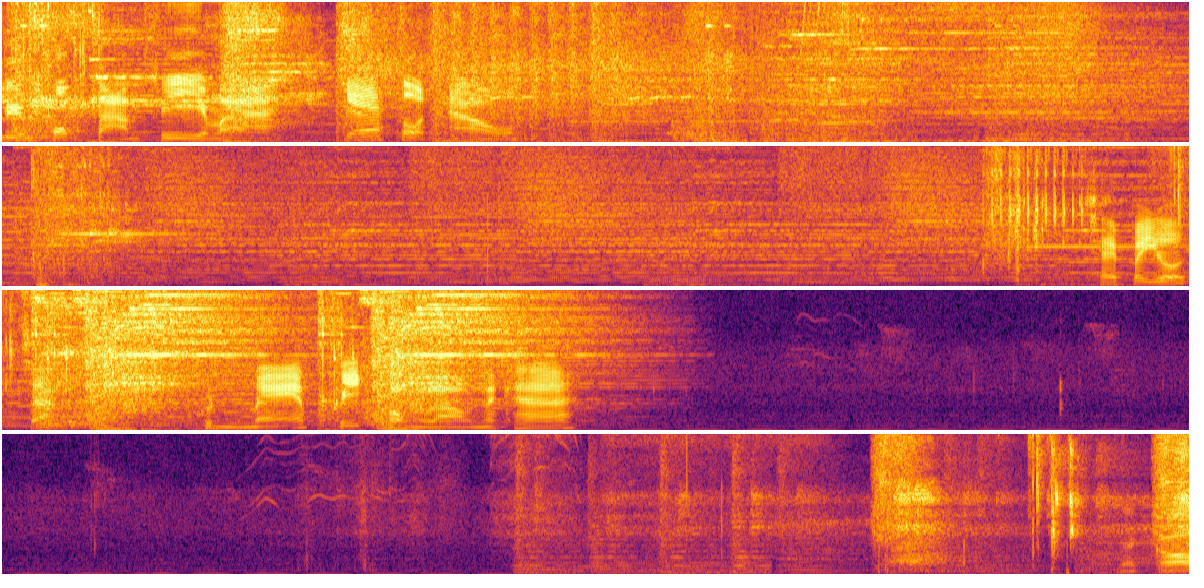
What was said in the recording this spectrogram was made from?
ลืมพกสามซีมา แก้สดเอา ใช้ประโยชน์จากขุนแม่พริกของเรานะคะ แล้วก็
